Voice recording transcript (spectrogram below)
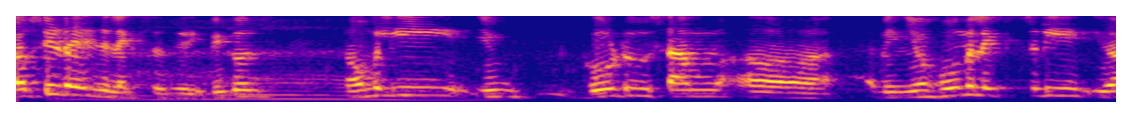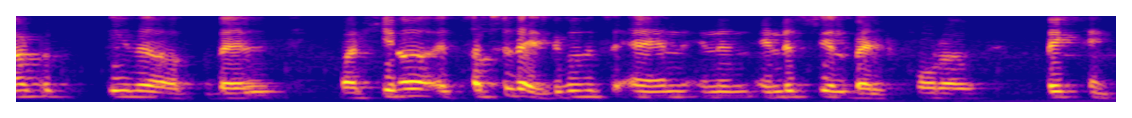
Subsidized electricity because normally you go to some uh, i mean your home electricity you have to pay the bill but here it's subsidized because it's in, in an industrial belt for a big thing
